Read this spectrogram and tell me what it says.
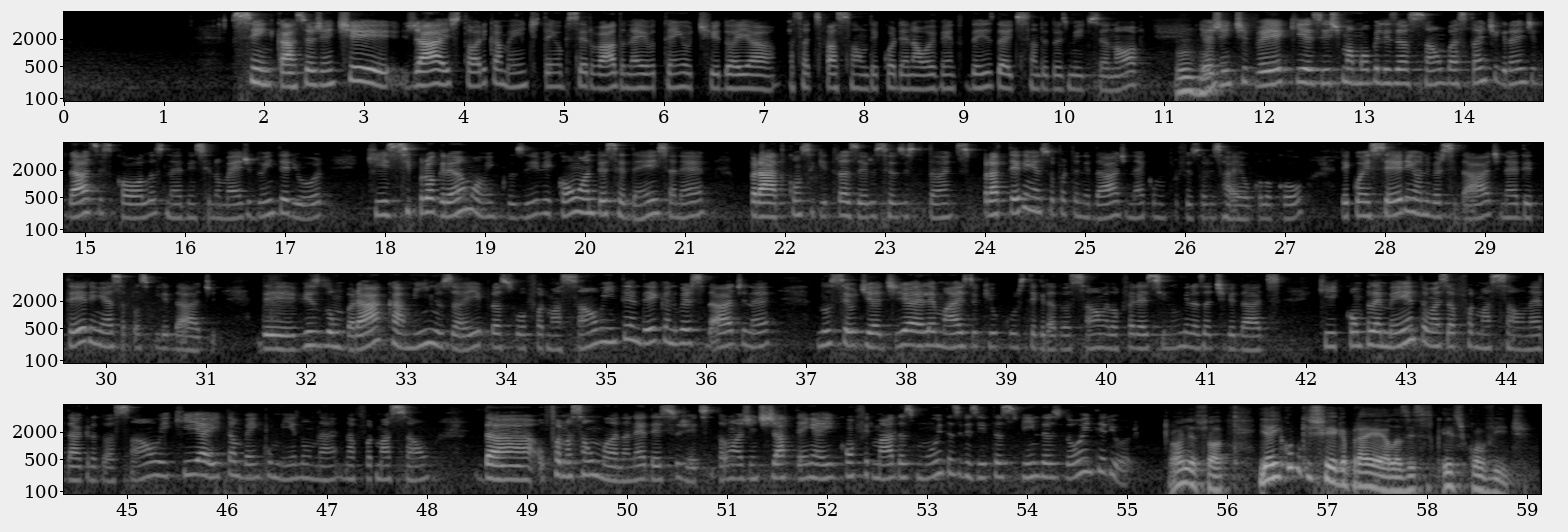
Sim, Cássio, a gente já historicamente tem observado, né? Eu tenho tido aí a, a satisfação de coordenar o evento desde a edição de 2019, uhum. e a gente vê que existe uma mobilização bastante grande das escolas, né, do ensino médio do interior, que se programam, inclusive, com antecedência, né, para conseguir trazer os seus estudantes para terem essa oportunidade, né, como o professor Israel colocou, de conhecerem a universidade, né, de terem essa possibilidade de vislumbrar caminhos aí para a sua formação e entender que a universidade, né, no seu dia a dia, ela é mais do que o curso de graduação, ela oferece inúmeras atividades que complementam essa formação né, da graduação e que aí também culminam na, na formação da formação humana né, desses sujeitos. Então a gente já tem aí confirmadas muitas visitas vindas do interior. Olha só. E aí como que chega para elas esse, esse convite?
